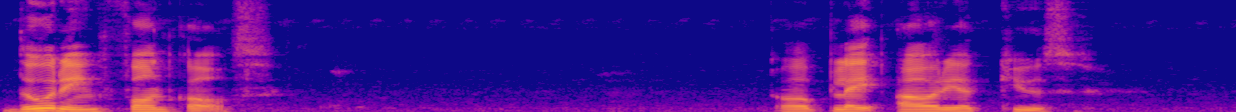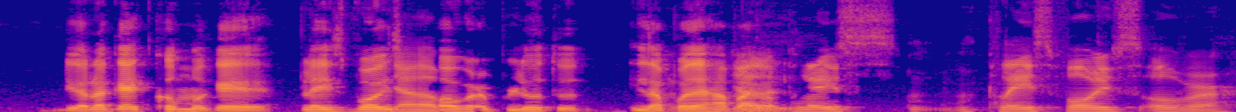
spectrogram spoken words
during phone calls. O Play Audio Cues. Yo creo que es como que Place Voice over Bluetooth. Y lo puedes apagar. place, place voice over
